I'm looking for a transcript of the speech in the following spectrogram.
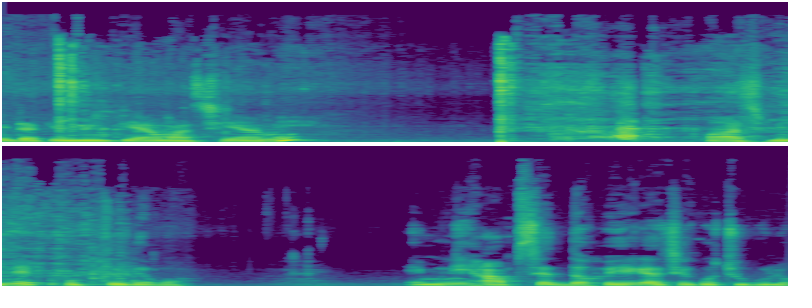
এটাকে মিডিয়াম আছে আমি পাঁচ মিনিট ফুটতে দেব। এমনি হাফ সেদ্ধ হয়ে গেছে কচুগুলো।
